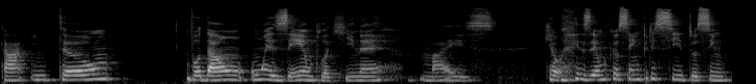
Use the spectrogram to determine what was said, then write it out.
tá? Então, vou dar um, um exemplo aqui, né? Mas que é um exemplo que eu sempre cito, assim,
